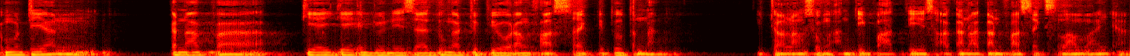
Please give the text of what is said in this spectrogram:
Kemudian kenapa kiai-kiai Indonesia itu ngadepi orang fasik itu tenang. Tidak langsung antipati seakan-akan fasik selamanya.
